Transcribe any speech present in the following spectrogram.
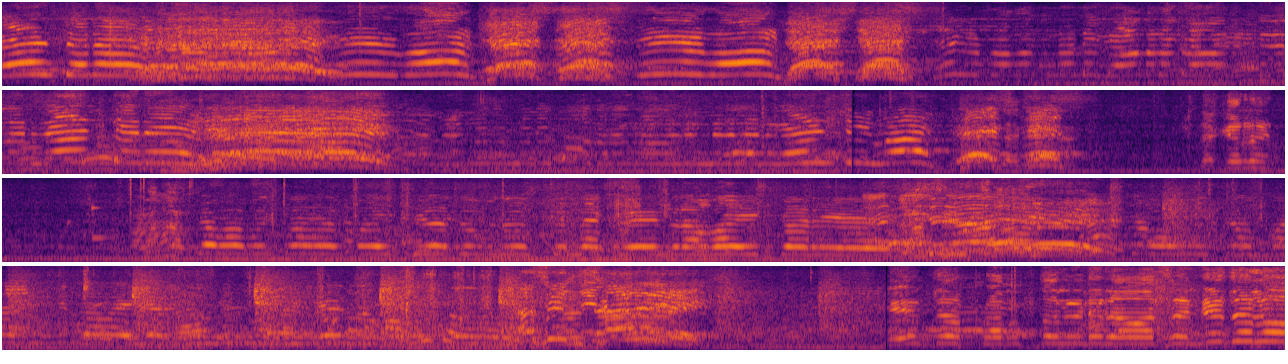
వెంటనే We want justice. We want justice. రాష్ట్ర ప్రభుత్వంపై చేతులు చూస్తున్న కేంద్ర వైఖరి కేంద్ర ప్రభుత్వం నుండి రావాల్సిన నిధులు!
